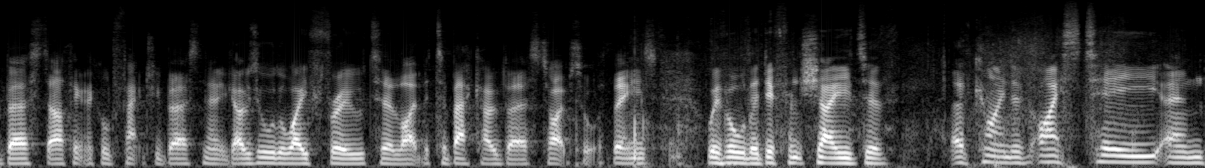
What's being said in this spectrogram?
burst. I think they're called factory burst, and then it goes all the way through to like the tobacco burst type sort of things, with all the different shades of of kind of iced tea and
